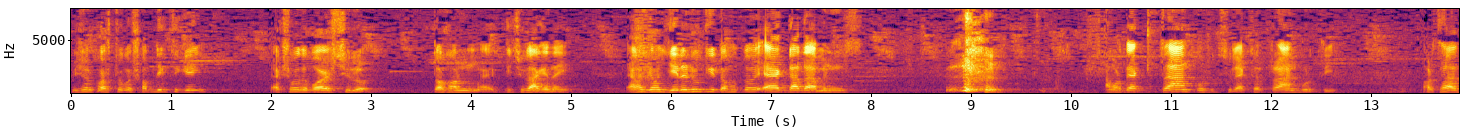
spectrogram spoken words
ভীষণ কষ্টকর সব দিক থেকেই। একসময় তো বয়স ছিল, তখন কিছু লাগে নাই। এখন যখন জেলে ঢুকি, তখন তো এক গাদা মিনস আমার তো এক ট্রাঙ্ক ওষুধ ছিল, একটা ট্রাঙ্ক ভর্তি। অর্থাৎ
